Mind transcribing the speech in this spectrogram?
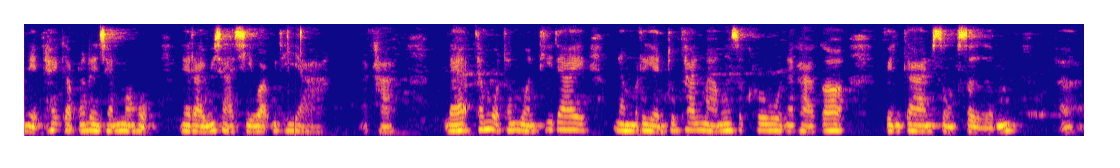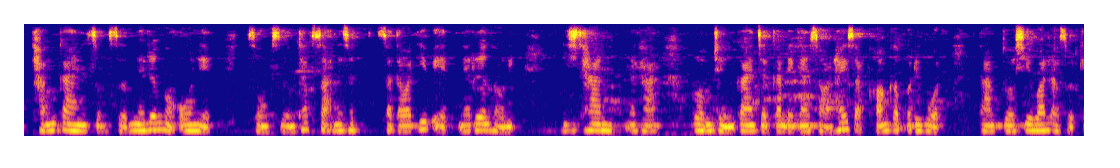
เน็ตให้กับนักเรียนชั้นม .6 ในรายวิชาชีววิทยานะคะและทั้งหมดทั้งมวลที่ได้นำเรียนทุกท่านมาเมื่อสักครู่นะคะ ก็เป็นการส่งเสริม ทั้งการส่งเสริมในเรื่องของ o n e t ส่งเสริมทักษะในศตวรรษที่21ในเรื่องของดิจิทัลนะคะรวมถึงการจัดการเรียนการสอนให้สอดคล้องกับบริบท ตามตัวชี้วัดหลักสูตรแก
